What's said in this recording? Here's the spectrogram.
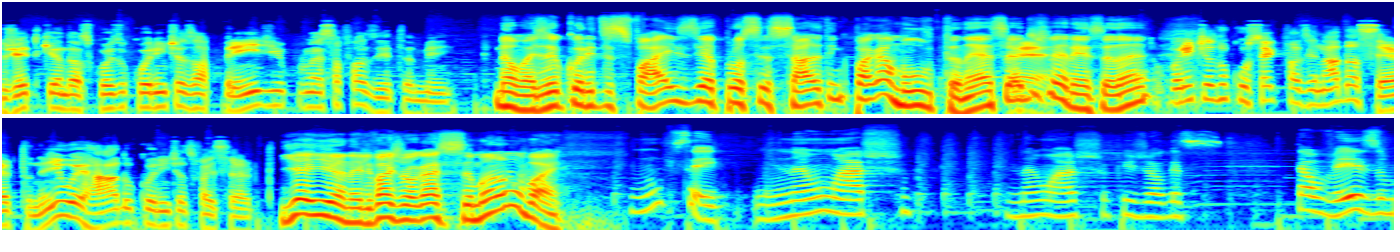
do jeito que anda as coisas o Corinthians aprende e começa a fazer também. Não, mas aí o Corinthians faz e é processado e tem que pagar multa, né? Essa é, a É. diferença, né? O Corinthians não consegue fazer nada certo, nem o errado o Corinthians faz certo. E aí, Ana, ele vai jogar essa semana ou não vai? Não sei, não acho. Não acho que joga. Talvez um-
